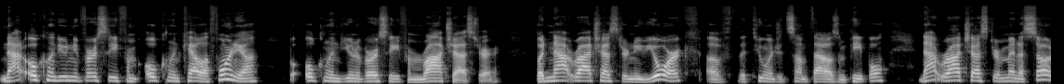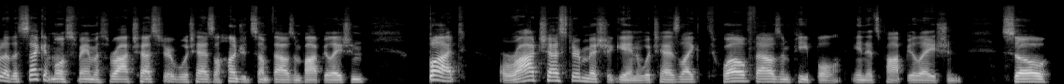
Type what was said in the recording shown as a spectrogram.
not Oakland University from Oakland, California, Oakland University from Rochester, but not Rochester, New York, of the 200 some thousand people, not Rochester, Minnesota, the second most famous Rochester, which has 100 some thousand population, but Rochester, Michigan, which has like 12,000 people in its population. So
